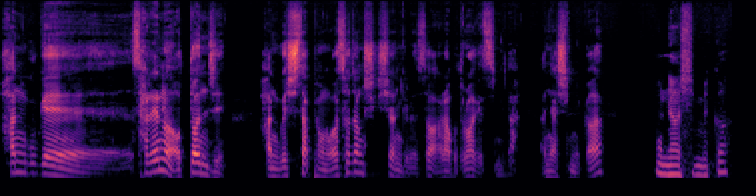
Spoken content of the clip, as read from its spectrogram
한국의 사례는 어떤지 한국의 시사평론가 서정식 씨 연결해서 알아보도록 하겠습니다. 안녕하십니까? 안녕하십니까?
